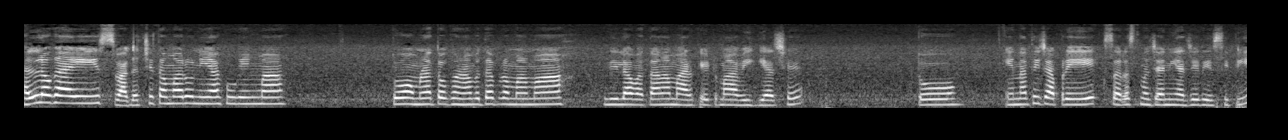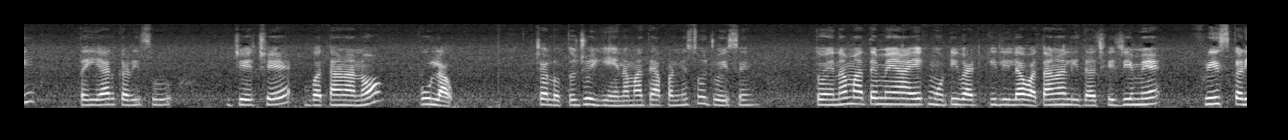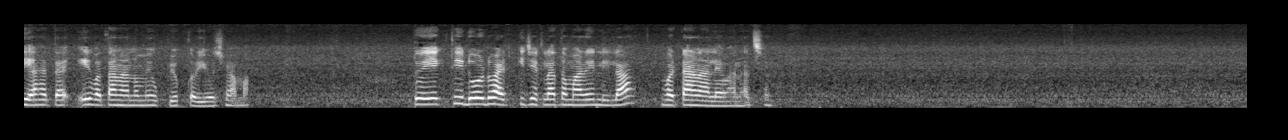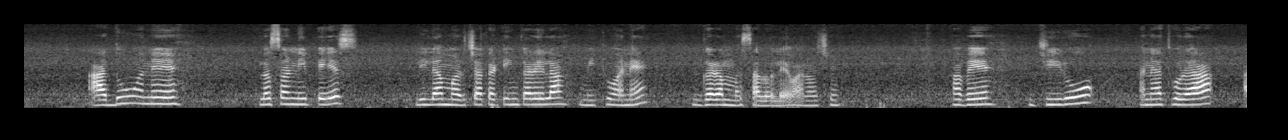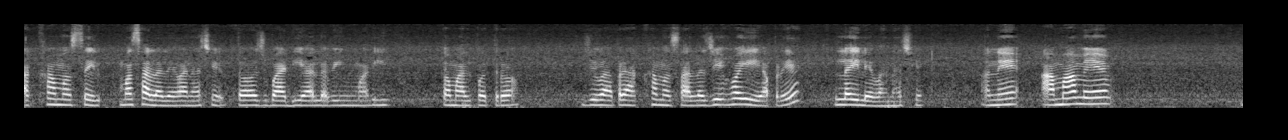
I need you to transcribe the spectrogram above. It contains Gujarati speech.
હેલો ગાઈસ સ્વાગત છે તમારું નિયા કુકિંગમાં. તો હમણાં તો ઘણા બધા પ્રમાણમાં લીલા વતાના માર્કેટમાં આવી ગયા છે. તો એનાથી જ આપણે એક સરસ મજાની આજે રેસીપી તૈયાર કરીશું, જે છે વટાણાનો પુલાવ. ચલો, તો જોઈએ એના માટે આપણને શું જોઈશે. તો એના માટે મેં આ એક મોટી વાટકી લીલા વટાણા લીધા છે, જે મેં ફ્રીઝ કર્યા હતા. એ વટાણાનો મેં ઉપયોગ કર્યો છે આમાં. તો એકથી દોઢ વાટકી જેટલા તમારે લીલા વટાણા લેવાના છે. આદું અને લસણની પેસ્ટ, લીલા મરચાં કટિંગ કરેલા, મીઠું અને ગરમ મસાલો લેવાનો છે. હવે જીરું અને થોડા આખા મસાલા લેવાના છે. તજ, બાડિયા, લવિંગ મરી, તમાલપત્ર જેવા આપણે આખા મસાલા જે હોય એ આપણે લઈ લેવાના છે. અને આમાં મેં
